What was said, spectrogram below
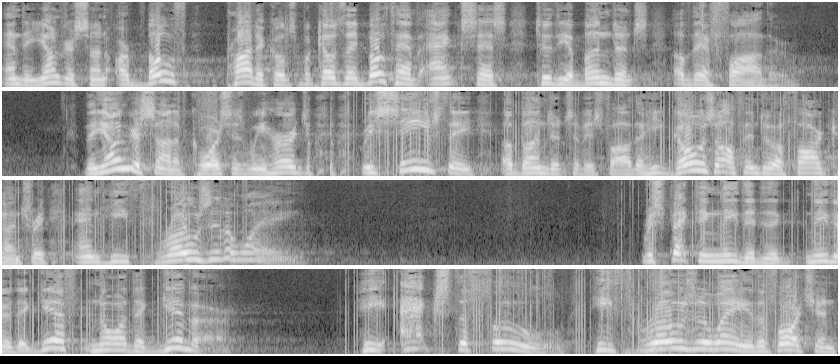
and the younger son, are both prodigals because they both have access to the abundance of their father. The younger son, of course, as we heard, receives the abundance of his father. He goes off into a far country and he throws it away respecting neither the, neither the gift nor the giver. He acts the fool. He throws away the fortune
